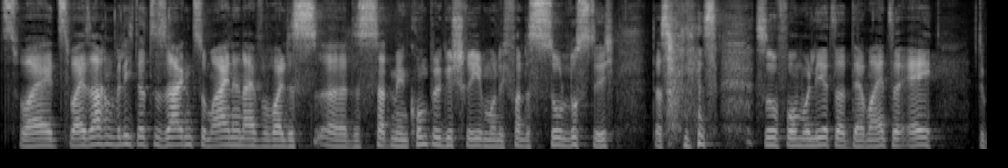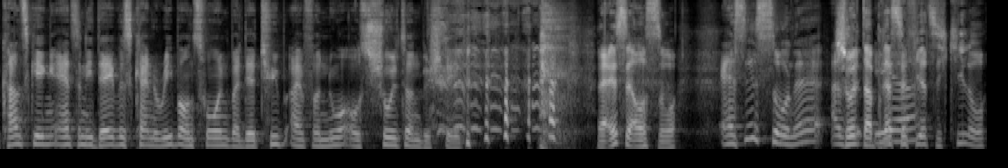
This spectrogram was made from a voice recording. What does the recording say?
Zwei, zwei Sachen will ich dazu sagen. Zum einen einfach, weil das, äh, das hat mir ein Kumpel geschrieben und ich fand es so lustig, dass er das so formuliert hat. Der meinte, ey, du kannst gegen Anthony Davis keine Rebounds holen, weil der Typ einfach nur aus Schultern besteht. Er ist ja auch so. Es ist so, ne? Also Schulterpresse er- 40 Kilo.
